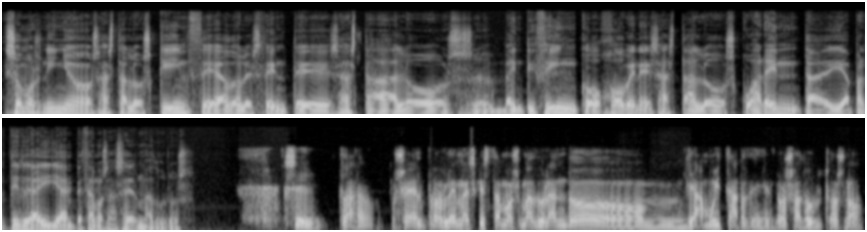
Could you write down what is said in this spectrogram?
somos niños hasta los 15, adolescentes hasta los 25, jóvenes hasta los 40 y a partir de ahí ya empezamos a ser maduros? Sí, claro. O sea, el problema es que estamos madurando mm, ya muy tarde los adultos, ¿no?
